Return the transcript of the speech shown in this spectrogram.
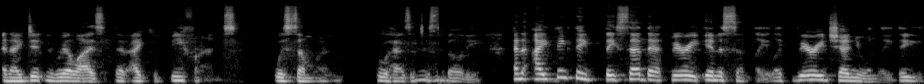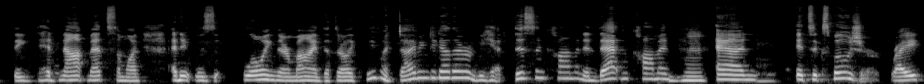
and i didn't realize that i could be friends with someone who has a mm-hmm. disability. And i think they they said that very innocently like very genuinely. They they had not met someone and it was blowing their mind that they're like we went diving together and we had this in common and that in common. Mm-hmm. and it's exposure right?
